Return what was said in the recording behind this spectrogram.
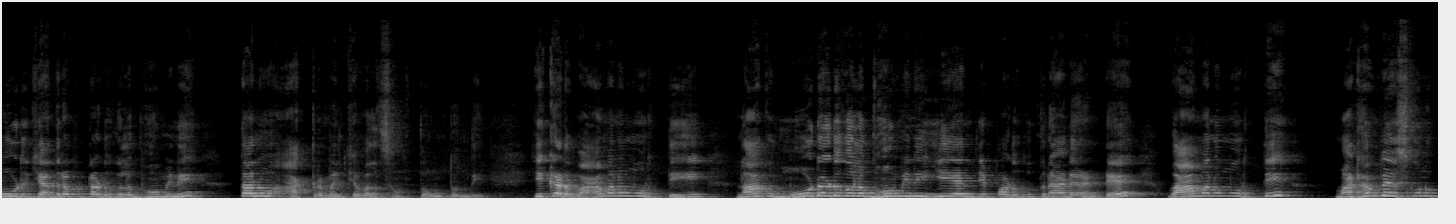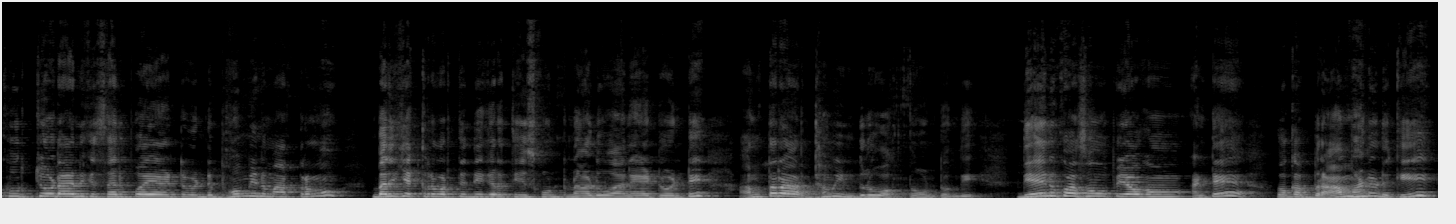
మూడు చదరపుట్టు అడుగుల భూమిని తను ఆక్రమించవలసి వస్తూ ఉంటుంది. ఇక్కడ వామనమూర్తి నాకు మూడు అడుగుల భూమిని ఇయ్యి అని చెప్పి అడుగుతున్నాడు అంటే వామనమూర్తి మఠం వేసుకుని కూర్చోడానికి సరిపోయేటువంటి భూమిని మాత్రము బలిచక్రవర్తి దగ్గర తీసుకుంటున్నాడు అనేటువంటి అంతరార్థం ఇందులో వస్తూ ఉంటుంది. దేనికోసం ఉపయోగం? అంటే ఒక బ్రాహ్మణుడికి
